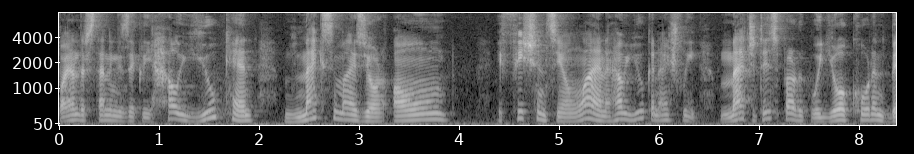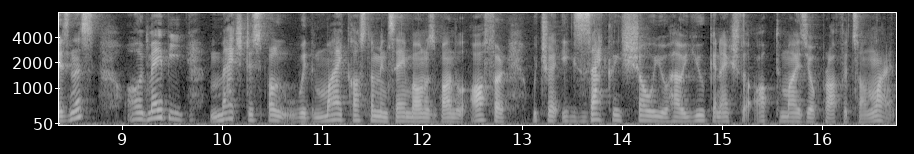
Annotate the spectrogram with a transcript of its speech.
by understanding exactly how you can maximize your own efficiency online and how you can actually match this product with your current business or maybe match this product with my custom insane bonus bundle offer which will exactly show you how you can actually optimize your profits online.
